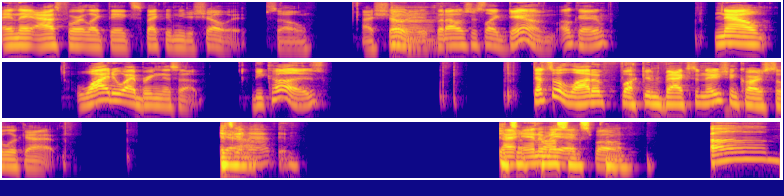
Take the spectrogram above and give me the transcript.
and they asked for it like they expected me to show it so i showed it Uh. but i was just like damn okay now why do i bring this up because That's a lot of fucking vaccination cards to look at. It's Yeah. gonna happen. It's at a Anime Expo. problem. Um,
